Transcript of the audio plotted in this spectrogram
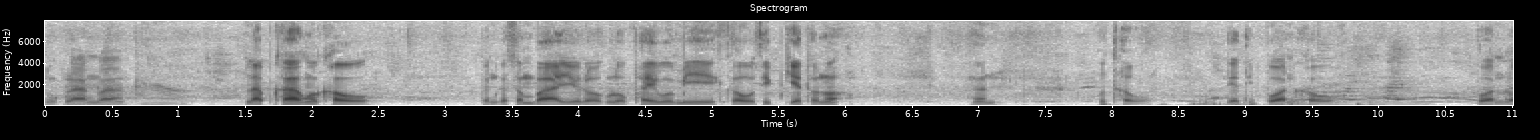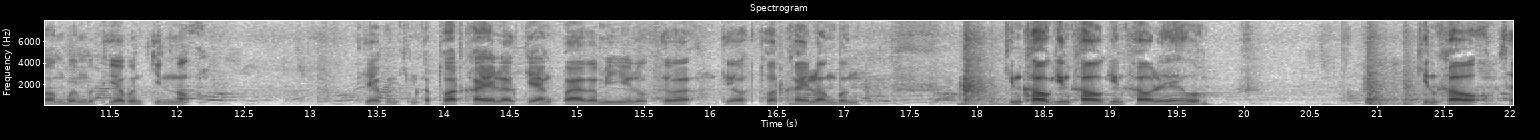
ลูกหลานว่ารับค่าของเขา เป็นก็สบายอยู่ดอกโรคภัยบ่มีเก่าสิบเกียรเนาะนั่นผู้เฒ่าเดี๋ยวที่ป้อนเขาป้อนร่องเบิ่งบ่เทียเพิ่นกินเนาะเทียเพิ่นกินกับทอดไข่แล้วแกงปลาก็มีอยู่ดอกแต่ว่าเดี๋ยวทอดไข่ร่องเบิ่งกินข้าวกินข้าวกินข้าวเร็วกินข้าวใช่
